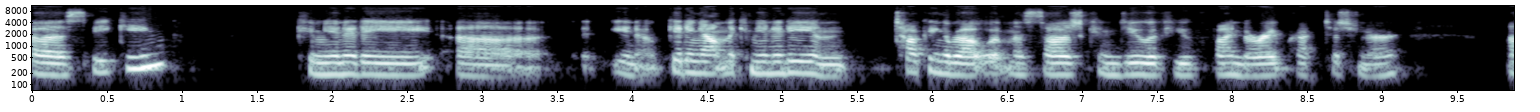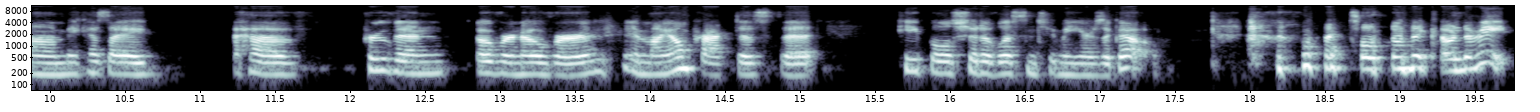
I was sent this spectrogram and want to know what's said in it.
uh, speaking, community, uh, you know, getting out in the community and talking about what massage can do if you find the right practitioner. Um, because I have proven over and over in my own practice that people should have listened to me years ago. I told them to come to me.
